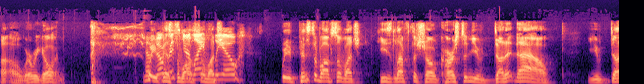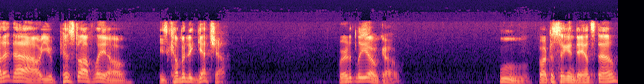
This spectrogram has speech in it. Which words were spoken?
Uh oh, where are we going? no, we don't pissed risk him your off so life, much. Leo. We've pissed him off so much. He's left the show. Karsten, you've done it now. You've done it now. You pissed off Leo. He's coming to get you. Where did Leo go? Hmm. Do I have to sing and dance now?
